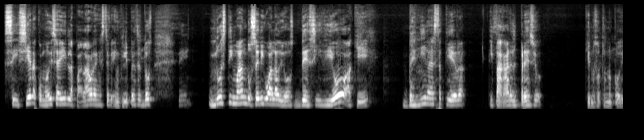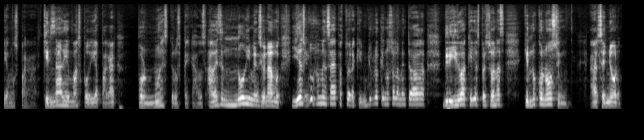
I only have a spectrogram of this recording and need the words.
se hiciera, como dice ahí la palabra en, este, en Filipenses 2, Sí, no estimando ser igual a Dios, decidió aquí venir a esta tierra y pagar el precio que nosotros no podíamos pagar, que nadie más podía pagar por nuestros pecados. A veces no dimensionamos. Y esto es un mensaje, pastora, que yo creo que no solamente va dirigido a aquellas personas que no conocen al Señor.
